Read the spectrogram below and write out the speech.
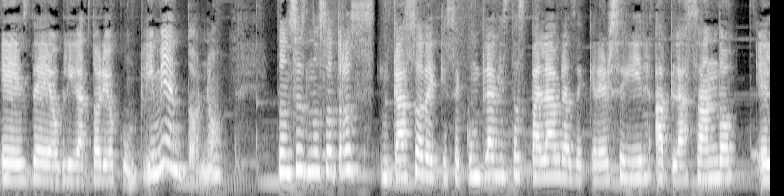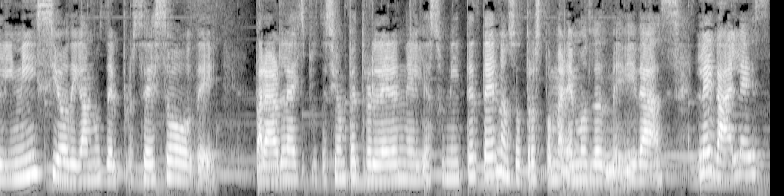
es de obligatorio cumplimiento, ¿no? Entonces nosotros, en caso de que se cumplan estas palabras de querer seguir aplazando el inicio, digamos, del proceso de parar la explotación petrolera en el Yasuní TT, nosotros tomaremos las medidas legales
